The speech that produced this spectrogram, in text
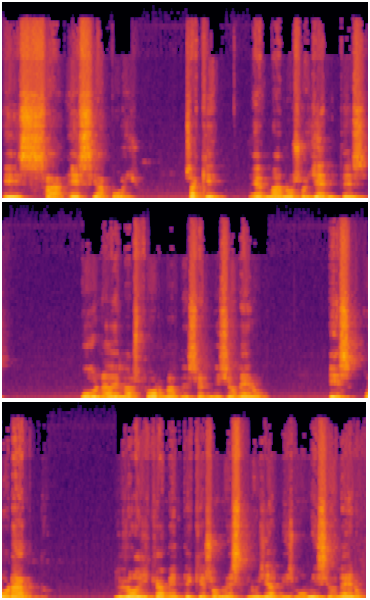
esa, ese apoyo. O sea que, hermanos oyentes, una de las formas de ser misionero es orando. Lógicamente que eso no excluye al mismo misionero.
